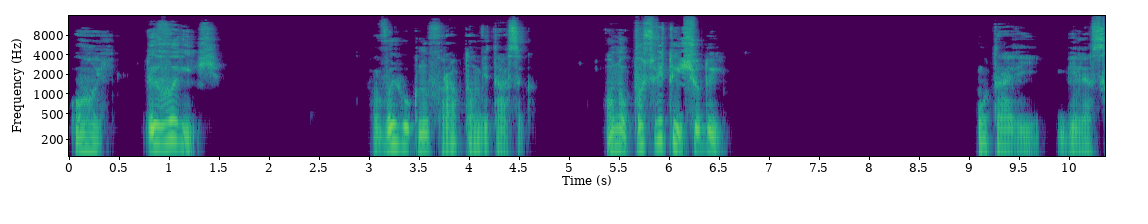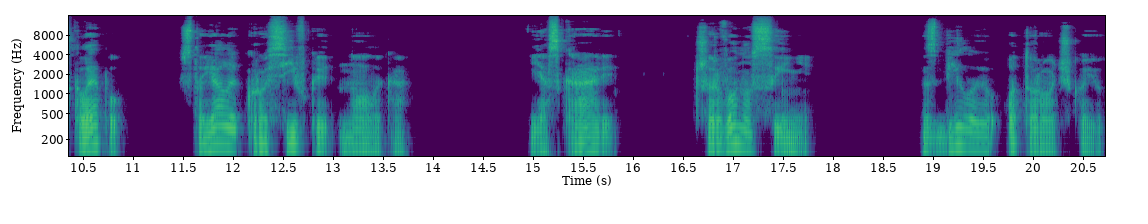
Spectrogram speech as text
Ой, дивись. вигукнув раптом Вітасик. Ану, посвіти сюди. У траві біля склепу стояли кросівки нолика. Яскраві, червоно-сині, з білою оторочкою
